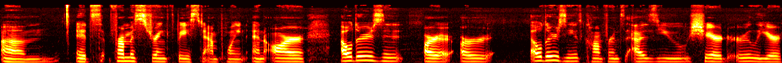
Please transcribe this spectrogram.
um, it's from a strength-based standpoint, and our elders i- our our Elders Youth Conference, as you shared earlier,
